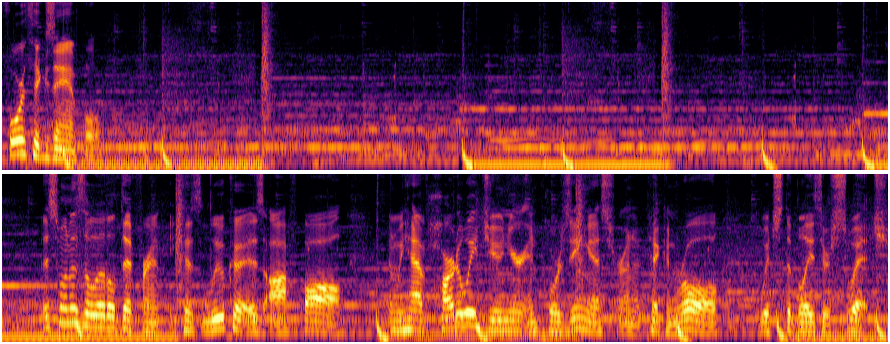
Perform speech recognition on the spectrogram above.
Fourth example. This one is a little different because Luka is off ball, and we have Hardaway Jr. and Porzingis run a pick and roll, which the Blazers switch.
